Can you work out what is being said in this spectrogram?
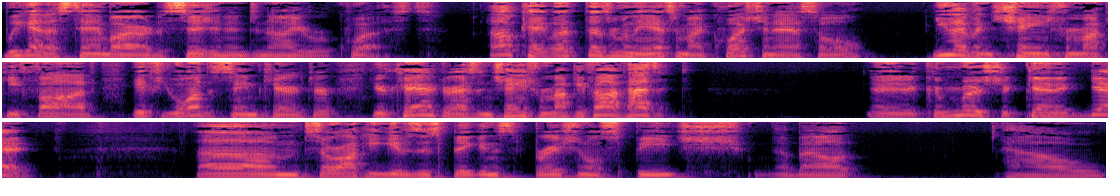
We got to stand by our decision and deny your request. Okay, well, that doesn't really answer my question, asshole. You haven't changed from Rocky 5. If you are the same character, your character hasn't changed from Rocky 5, has it? And commercial kind of get. Um, so Rocky gives this big inspirational speech about how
